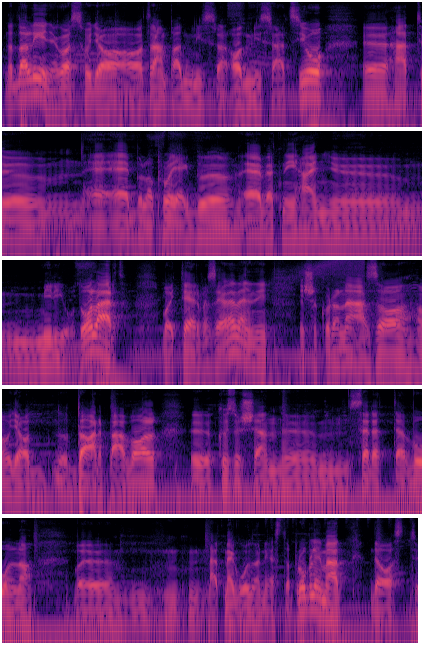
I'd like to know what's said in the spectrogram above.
de, de a lényeg az, hogy a, a Trump adminisztrá- adminisztráció hát e- ebből a projektből elvett néhány millió dollárt, vagy tervez elvenni, és akkor a NASA, ahogy a DARPA-val közösen szerette volna hát megoldani ezt a problémát, de azt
